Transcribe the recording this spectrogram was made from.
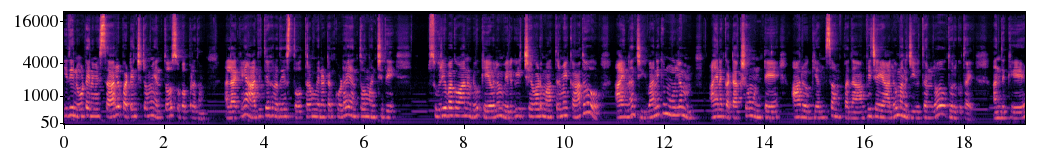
ఇది నూట ఎనిమిది సార్లు పఠించడం ఎంతో శుభప్రదం. అలాగే ఆదిత్య హృదయ స్తోత్రం వినటం కూడా ఎంతో మంచిది. సూర్యభగవానుడు కేవలం వెలుగు ఇచ్చేవాడు మాత్రమే కాదు ఆయన జీవానికి మూలం. ఆయన కటాక్షం ఉంటే ఆరోగ్యం సంపద విజయాలు మన జీవితంలో దొరుకుతాయి. అందుకే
